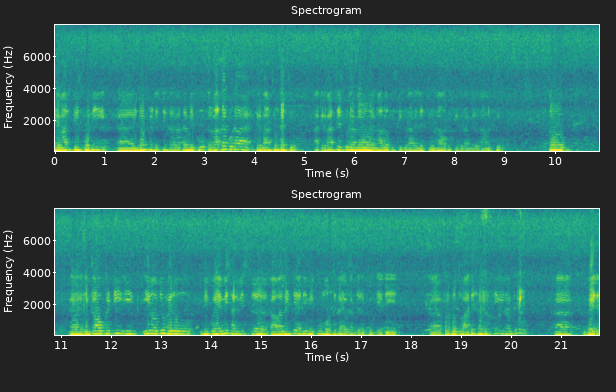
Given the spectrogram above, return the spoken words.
గ్రివాన్స్ తీసుకొని ఇన్వెస్ట్మెంట్ ఇచ్చిన తర్వాత మీకు తర్వాత కూడా గ్రివాన్స్ ఉండొచ్చు. ఆ గ్రివాన్సెస్ కూడా మీరు ఎంఆర్ ఆఫీస్కి కూడా వెళ్ళొచ్చు నా ఆఫీస్కి కూడా మీరు రావచ్చు. సో ఇంకా ఒకటి ఈ ఈ రోజు మీరు మీకు ఏమి సర్వీస్ కావాలంటే అది మీకు మోస్ట్గా ఇవ్వడం జరుగుతుంది. అది ప్రభుత్వ ఆదేశాల నుంచి ఈరోజు వేరే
